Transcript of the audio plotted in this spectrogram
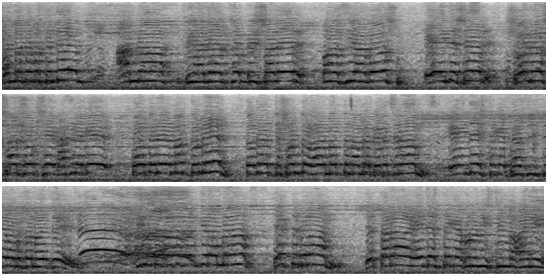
সম্মত উপস্থিতি, আমরা দুই হাজার চব্বিশ সালের পাঁচই আগস্ট এই দেশের সৈন্য শাসক শেখ হাসিনাকে পতনের মাধ্যমে দেশান্ত হওয়ার মাধ্যমে আমরা ভেবেছিলাম এই দেশ থেকে ফ্যাসিস্টের অবসান হয়েছে। কিন্তু আমরা দেখতে পেলাম যে তারা এই দেশ থেকে এখনও নিশ্চিন্ন হয়নি।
